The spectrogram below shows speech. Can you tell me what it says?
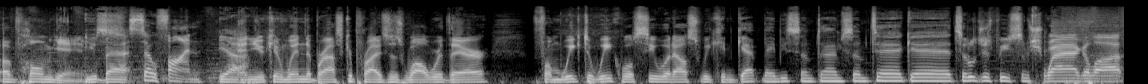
of home games. You bet. So fun. Yeah. And you can win Nebraska prizes while we're there. From week to week, we'll see what else we can get. Maybe sometimes some tickets. It'll just be some swag a lot.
